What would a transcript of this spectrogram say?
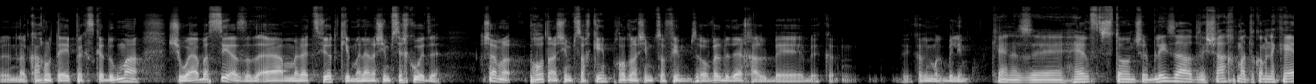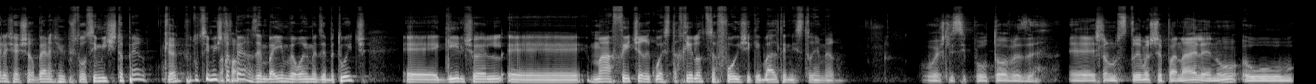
לקחנו את Apex כדוגמה, שהוא היה בשיא אז היה מלא צפיות כי מלא אנשים שיחקו את זה. עכשיו פחות אנשים משחקים, פחות אנשים צופים, זה עובד בדרך כלל ב- בק- בקווים מקבילים. כן, אז Hearthstone של בליזארד ושחמט וכל מיני כאלה שיש הרבה אנשים שפשוט רוצים להשתפר. כן, פשוט רוצים להשתפר, נכון. אז הם באים ורואים את זה בטוויץ'. אה, גיל שואל, אה, מה ה feature request הכי לא צפוי שקיבלתם מ streamer? או, יש לי סיפור טוב לזה. אה, יש לנו streamer שפנה אלינו, הוא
